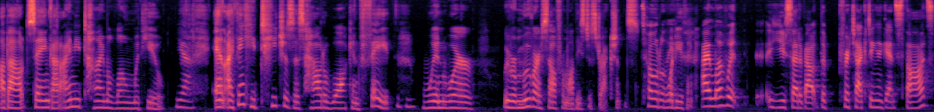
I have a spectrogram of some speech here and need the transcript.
about saying, God, I need time alone with you. yeah. And I think He teaches us how to walk in faith Mhm. when we're we remove ourselves from all these distractions. Totally. What do you think? I love what you said about the protecting against thoughts.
